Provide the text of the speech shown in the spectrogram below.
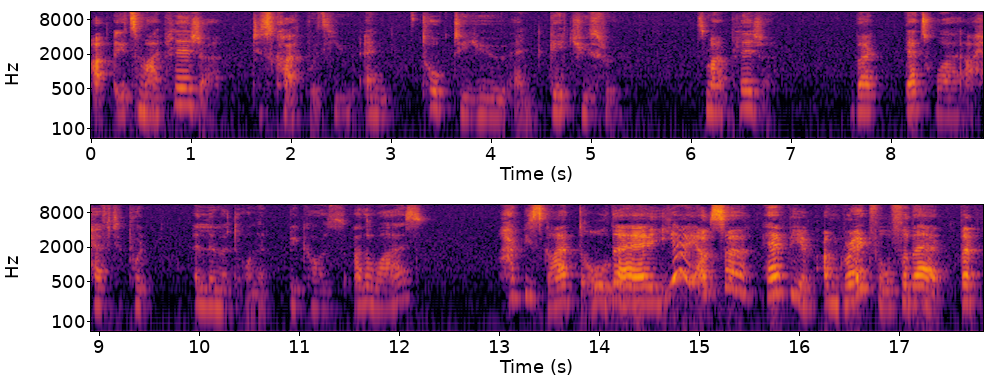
I, it's my pleasure to Skype with you and talk to you and get you through. It's my pleasure. But that's why I have to put a limit on it because otherwise I'd be Skyped all day. Yay, I'm so happy. I'm grateful for that. But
